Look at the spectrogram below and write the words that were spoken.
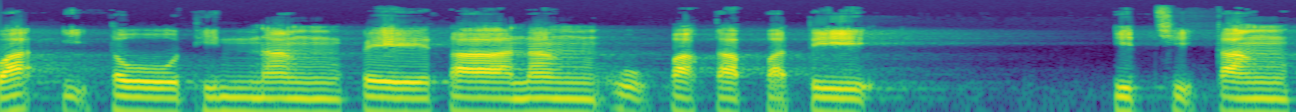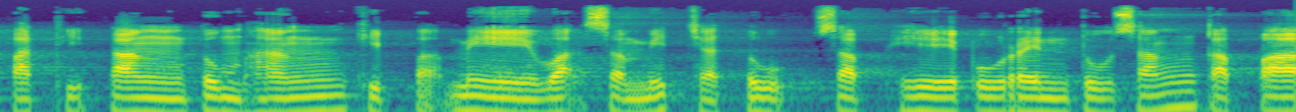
วะอิโตทินังเปตานังอุปกัปปติ อิชิตังปัติตังตุมหังขิปะเมวะสมิจฉตุสัพเพปุเรนตุสังกปา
